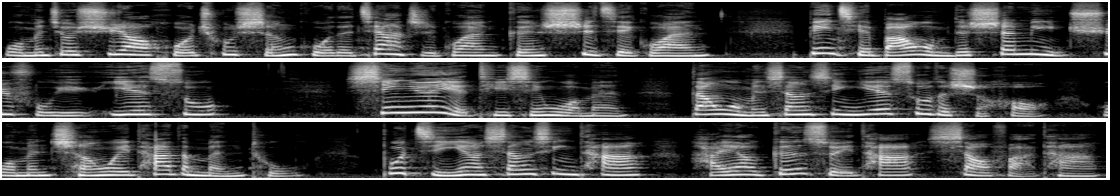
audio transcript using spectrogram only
我们就需要活出神国的价值观跟世界观，并且把我们的生命屈服于耶稣。新约也提醒我们，当我们相信耶稣的时候，我们成为他的门徒。不仅要相信他，还要跟随他，效法他。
